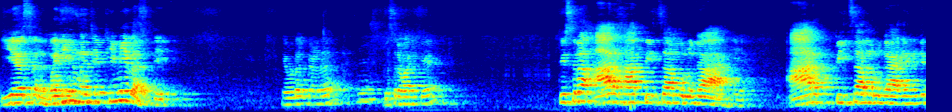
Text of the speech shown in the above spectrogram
यस बहीण म्हणजे फिमेल असते. एवढं कळलं? दुसरं वाक्य? तिसरं आर हा पीचा मुलगा आहे. आर पीचा मुलगा आहे म्हणजे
